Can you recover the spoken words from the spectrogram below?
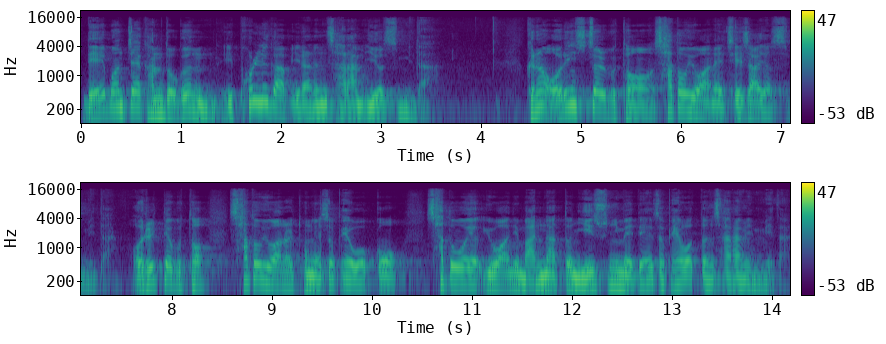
네 번째 감독은 이 폴리갑이라는 사람이었습니다. 그는 어린 시절부터 사도 요한의 제자였습니다. 어릴 때부터 사도 요한을 통해서 배웠고 사도 요한이 만났던 예수님에 대해서 배웠던 사람입니다.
